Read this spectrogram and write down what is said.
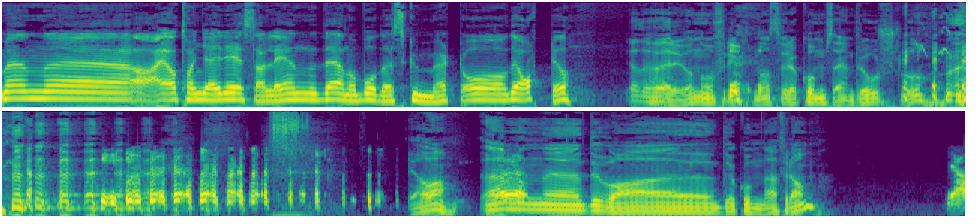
Men eh, at han der reiser alene, det er nå både skummelt og det er artig, da. Ja, Du hører jo nå frykten hans for å komme seg hjem fra Oslo. ja da. Ja, men eh, du var Du kom deg fram? Ja,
